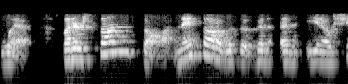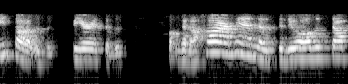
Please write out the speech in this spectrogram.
with. But her son saw it, and they thought it was a and you know, she thought it was a spirit that was going to harm him, that was going to do all this stuff.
